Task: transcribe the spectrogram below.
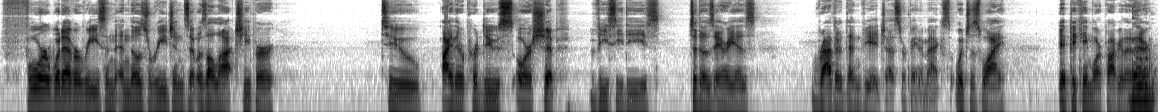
for whatever reason in those regions, it was a lot cheaper to either produce or ship VCDs to those areas rather than VHS or Betamax, which is why it became more popular that there. Would,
